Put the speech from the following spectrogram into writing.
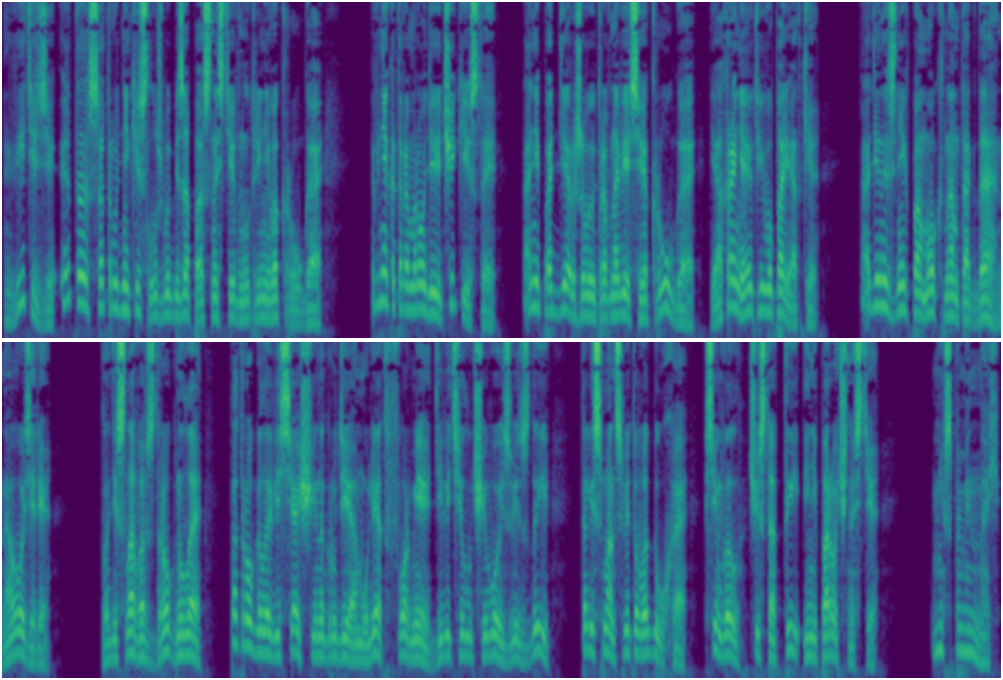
Витязи — это сотрудники службы безопасности внутреннего круга — в некотором роде чекисты. Они поддерживают равновесие круга и охраняют его порядки. Один из них помог нам тогда, на озере. Владислава вздрогнула, потрогала висящий на груди амулет в форме девятилучевой звезды, талисман Святого Духа, символ чистоты и непорочности. «Не вспоминай».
